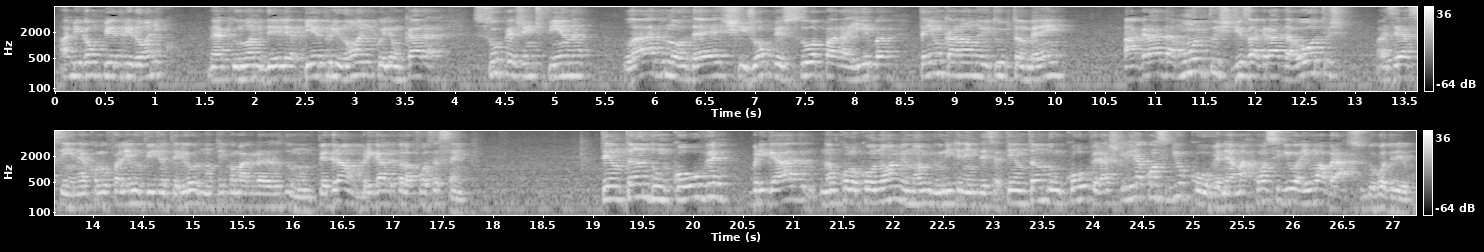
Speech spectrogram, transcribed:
Amigão Pedro Irônico, né, que o nome dele é Pedro Irônico, ele é um cara super gente fina lá do Nordeste, João Pessoa, Paraíba. Tem um canal no YouTube também. Agrada a muitos, desagrada a outros, Mas é assim, né? Como eu falei no vídeo anterior, não tem como agradar todo mundo. Pedrão, obrigado pela força sempre. Tentando um cover, obrigado. Não colocou o nome, o nome do nickname desse é Tentando um cover. Acho que ele já conseguiu o cover, né? Mas conseguiu aí um abraço do Rodrigo.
